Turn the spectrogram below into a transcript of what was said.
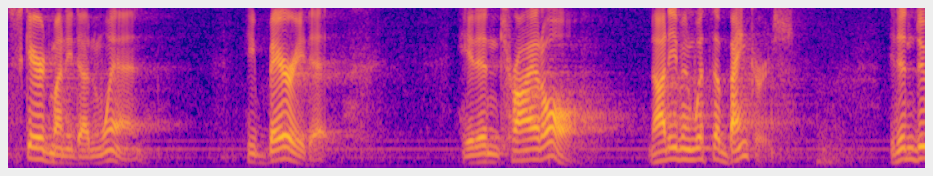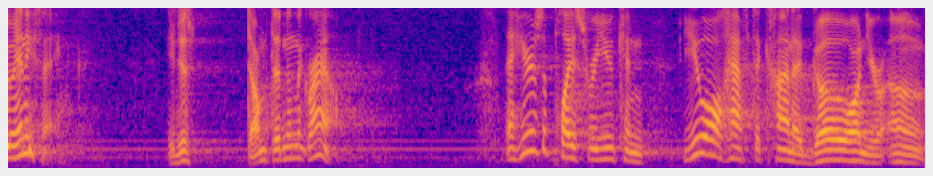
Scared money doesn't win. He buried it. He didn't try at all, not even with the bankers. He didn't do anything. He just dumped it in the ground. Now, here's a place where you can, you all have to kind of go on your own.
